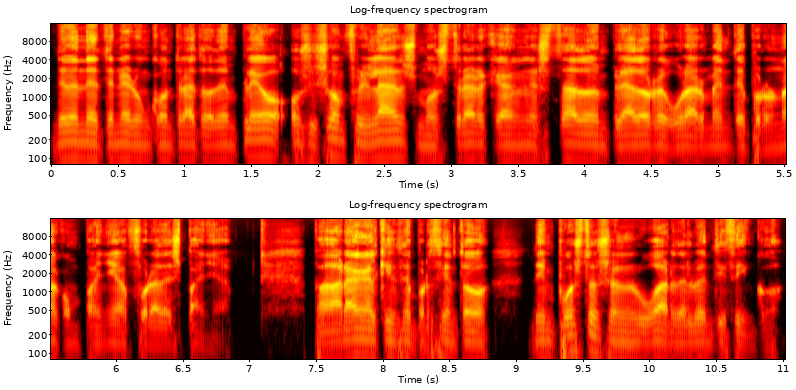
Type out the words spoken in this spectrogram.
Deben de tener un contrato de empleo o si son freelance mostrar que han estado empleados regularmente por una compañía fuera de España. Pagarán el 15% de impuestos en lugar del 25%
